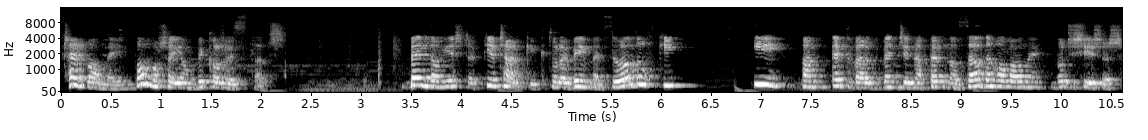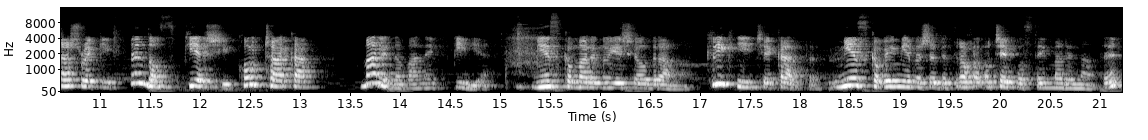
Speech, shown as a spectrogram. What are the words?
czerwonej, bo muszę ją wykorzystać. Będą jeszcze pieczarki, które wyjmę z lodówki. I pan Edward będzie na pewno zadowolony, bo dzisiejsze szaszłyki będą z piersi kurczaka marynowanej w piwie. Mięsko marynuje się od rana. Kliknijcie kartę. Mięsko wyjmiemy, żeby trochę ociekło z tej marynaty.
